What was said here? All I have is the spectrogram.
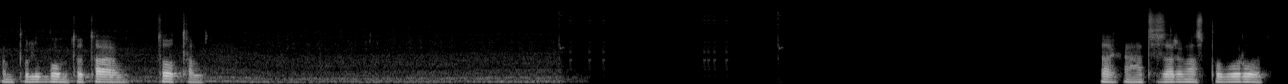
Там по-любому тотал. Тотал. Так, ага, це зараз у нас поворот.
